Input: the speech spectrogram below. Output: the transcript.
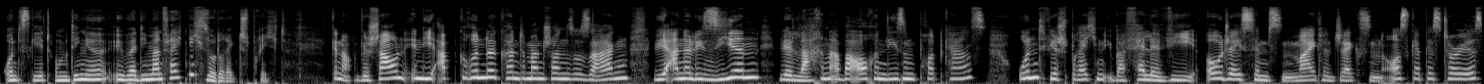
und es geht um Dinge, über die man vielleicht nicht so direkt spricht. Genau, wir schauen in die Abgründe, könnte man schon so sagen. Wir analysieren, wir lachen aber auch in diesem Podcast und wir sprechen über Fälle wie O.J. Simpson, Michael Jackson, Oscar Pistorius,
